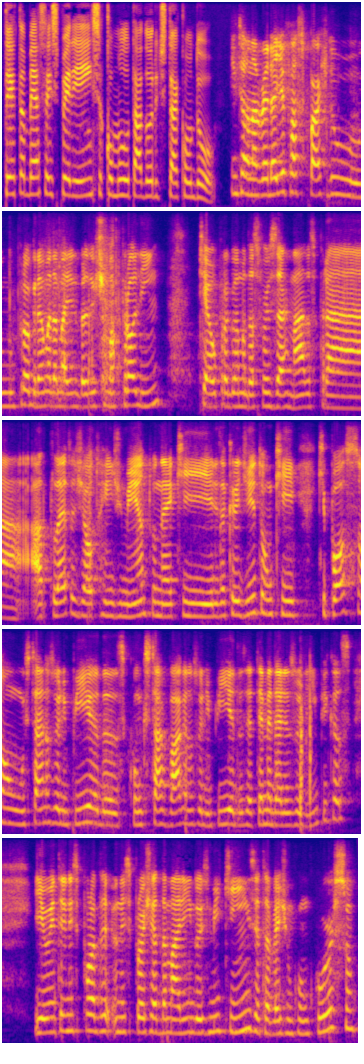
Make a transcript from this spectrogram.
ter também essa experiência como lutadora de taekwondo? Então, na verdade, eu faço parte do, do programa da Marinha do Brasil que chama ProLin, que é o programa das Forças Armadas para atletas de alto rendimento, né, que eles acreditam que, que possam estar nas Olimpíadas, conquistar vaga nas Olimpíadas e até medalhas olímpicas. E eu entrei nesse, nesse projeto da Marinha em 2015, através de um concurso,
